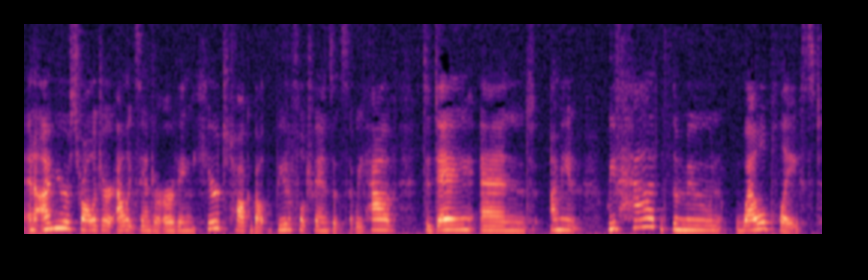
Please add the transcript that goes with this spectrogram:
and I'm your astrologer, Alexandra Irving, here to talk about the beautiful transits that we have today. And I mean, we've had the moon well placed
